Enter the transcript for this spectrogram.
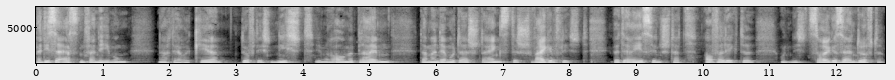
Bei dieser ersten Vernehmung nach der Rückkehr durfte ich nicht im Raume bleiben, da man der Mutter strengste Schweigepflicht über Theresienstadt auferlegte und nicht Zeuge sein dürfte.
